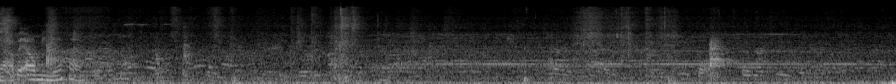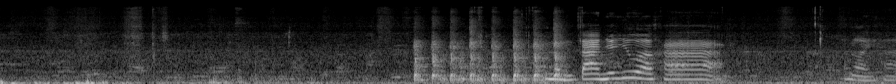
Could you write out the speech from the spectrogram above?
อะเอาไปเอาหมีมาใส่ ขนมตาลยั่วๆค่ะ อร่อยค่ะ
